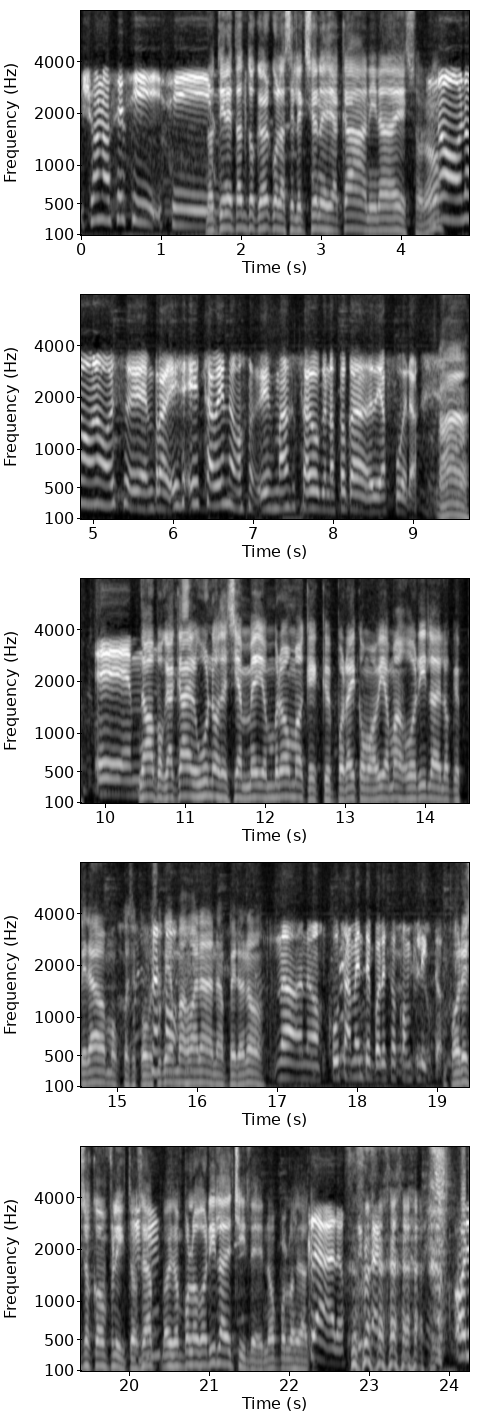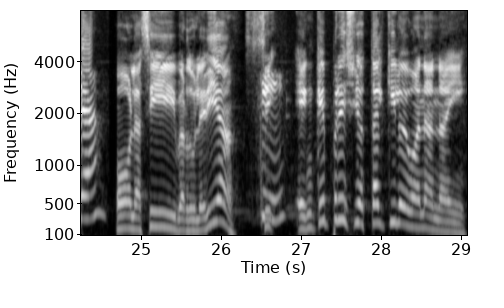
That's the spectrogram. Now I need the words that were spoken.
yo no sé si... si... No tiene tanto que ver con las elecciones de acá ni nada de eso, ¿no? No, no, no, es, en ra- es- esta vez no, es más algo que nos toca de afuera. Ah. Eh, No, porque acá algunos decían medio en broma que, que por ahí como había más gorila de lo que esperábamos, que se consumía No. más banana, pero no. No, no, justamente por esos conflictos. Por esos conflictos, o sea, son por los gorilas de Chile, no por los de acá. Claro, exacto. Hola, Hola, sí, verdulería. Sí. ¿En qué precio está el kilo de banana ahí?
